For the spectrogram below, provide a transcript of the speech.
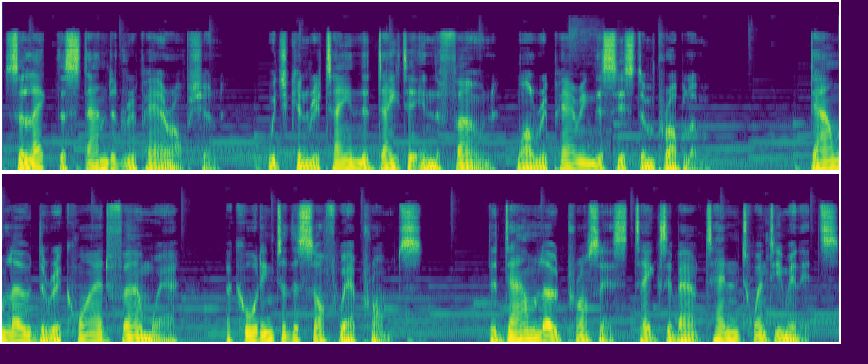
Select the Standard Repair option which can retain the data in the phone while repairing the system problem. Download the required firmware according to the software prompts. The download process takes about 10-20 minutes.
